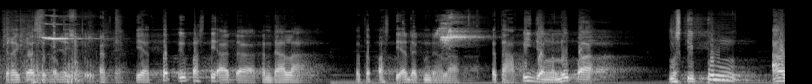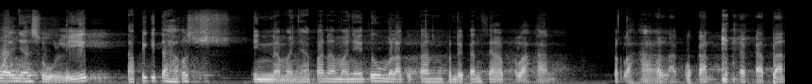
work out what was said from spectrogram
Kira-kira seperti itu. ya. Ya, tetap itu pasti ada kendala, tetap pasti ada kendala. Tetapi jangan lupa, meskipun awalnya sulit, tapi kita harus ini namanya apa namanya itu melakukan pendekatan secara perlahan, perlahan, melakukan pendekatan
